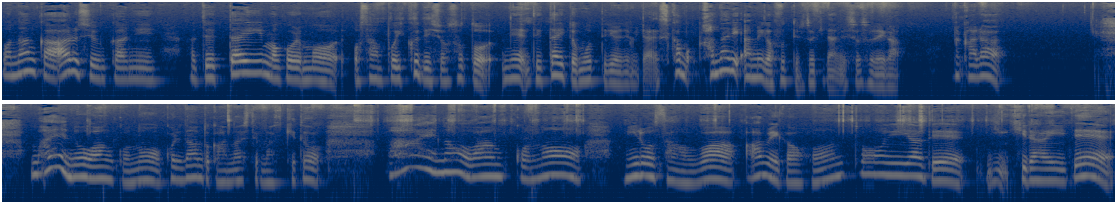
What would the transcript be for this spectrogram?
もうなんかある瞬間に絶対今これもうお散歩行くでしょ外ね出たいと思ってるよねみたいなしかもかなり雨が降ってる時なんですよそれが。だから前のワンコのこれ何度か話してますけど前のワンコのミロさんは雨が本当に嫌で嫌いで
